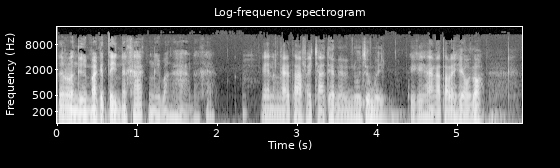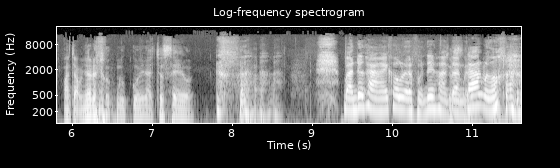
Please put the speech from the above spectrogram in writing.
Tức là người marketing nó khác, người bán hàng nó khác nghĩa là người ta phải trả tiền luôn cho mình. Khi khách hàng người ta lại hiểu rồi. Quan trọng nhất là lúc, lúc cuối là chốt sale. Bán được hàng hay không là vấn đề hoàn toàn khác đúng không?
